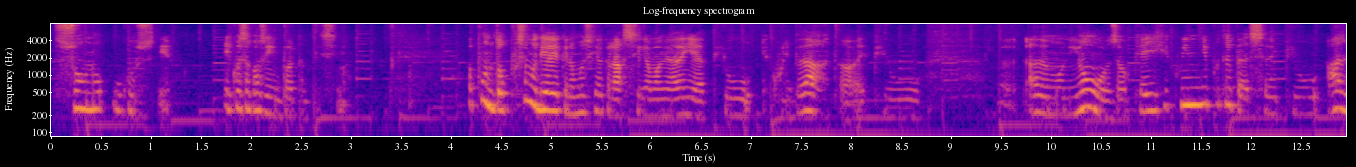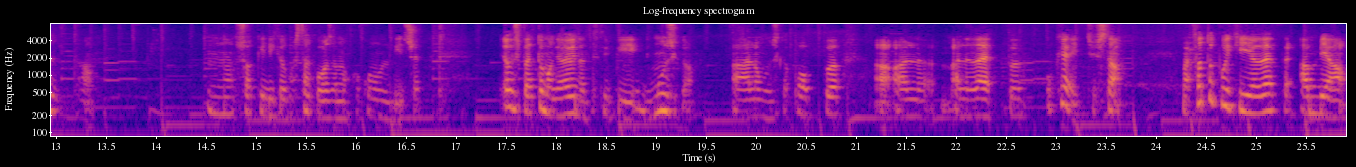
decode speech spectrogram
Sono gusti e questa cosa è importantissima. Appunto, possiamo dire che la musica classica magari è più equilibrata, è più eh, armoniosa, ok? Che quindi potrebbe essere più alta. Non so chi dica questa cosa, ma qualcuno lo dice. E rispetto magari ad altri tipi di musica alla musica pop, al, al rap, ok, ci sta. Ma il fatto poi che il rap abbia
